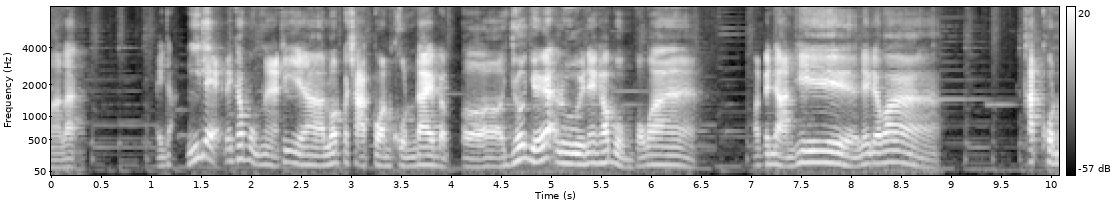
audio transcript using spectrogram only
มาละไอ้ด่านนี้แหละนะครับผมนะที่ลดประชากรคนได้แบบเออเยอะแยะเลยนะครับผมเพราะว่ามันเป็นด่านที่เรียกได้ว่า คัดคน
